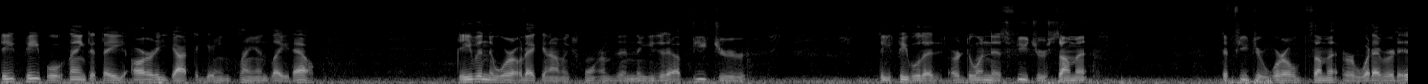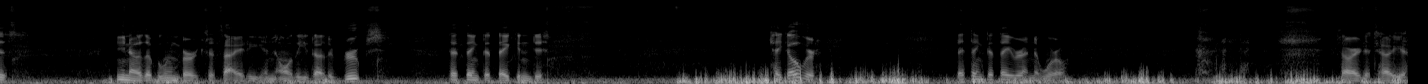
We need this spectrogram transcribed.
these people think that they already got the game plan laid out. Even the World Economics Forum and these uh, future, these people that are doing this future summit, the future world summit or whatever it is, you know, the Bloomberg Society and all these other groups that think that they can just take over. They think that they run the world. Sorry to tell you.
